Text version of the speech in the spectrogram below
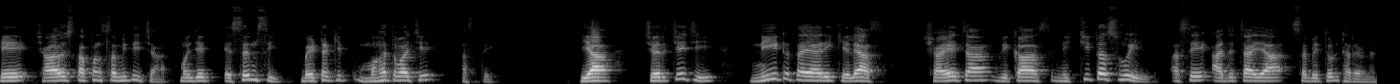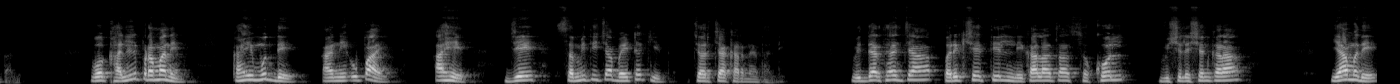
हे शाळा व्यवस्थापन समितीच्या म्हणजे एस एम सी बैठकीत महत्त्वाचे असते. या चर्चेची नीट तयारी केल्यास शाळेचा विकास निश्चितच होईल असे आजच्या या सभेतून ठरवण्यात आले. व खालीलप्रमाणे काही मुद्दे आणि उपाय आहेत जे समितीच्या बैठकीत चर्चा करण्यात आली. विद्यार्थ्यांच्या परीक्षेतील निकालाचा सखोल विश्लेषण करा. यामध्ये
